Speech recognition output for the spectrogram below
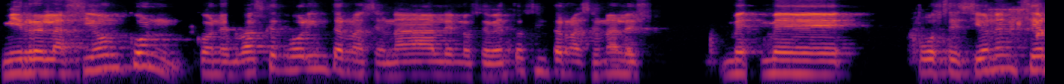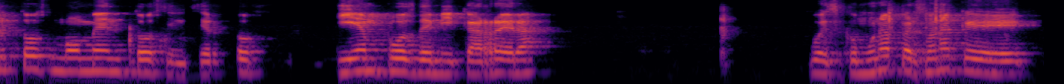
mi relación con, con, el básquetbol internacional, en los eventos internacionales, me, me, posesión en ciertos momentos, en ciertos tiempos de mi carrera, pues como una persona que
